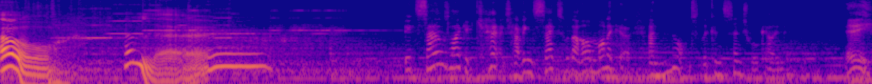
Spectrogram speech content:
Oh. Hello. It sounds like a cat having sex with a harmonica, and not the consensual kind. Hey,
